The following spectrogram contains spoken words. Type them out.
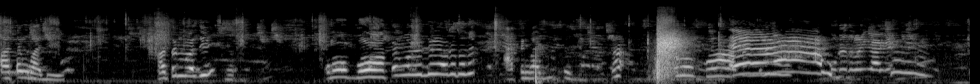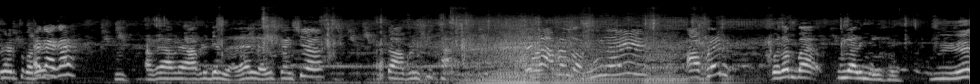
આતંકવાદી આતંકવાદી ઓ બો આતંકવાદી નહીં લાગે તને આતંકવાદી છે. ઓ બો આ, હું તો થોડી લાગે. ફેર તો અરે કાકા હવે આપણે આપણે બે લડાઈ લડાઈ કરશે તો આપણે શું થાય એટલે આપણે લડવું નહીં આપણે બધા બા- ઉલાળી મળશે એ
